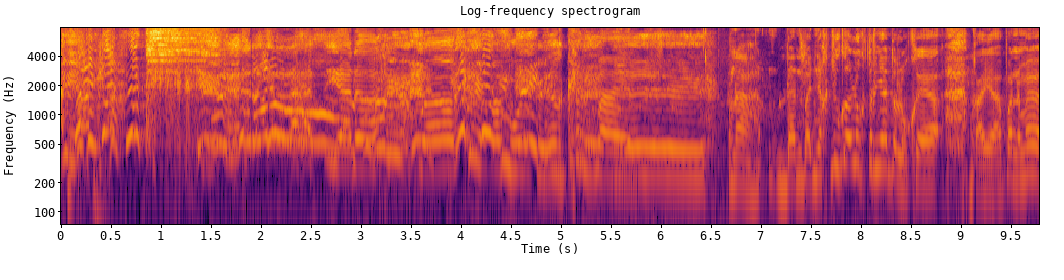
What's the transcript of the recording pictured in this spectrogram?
Iya. Rahasia dong. Bangke, Bang Buluk. Bukan main. Iya, iya, iya. Nah, dan banyak juga lu ternyata lu kayak kayak apa namanya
